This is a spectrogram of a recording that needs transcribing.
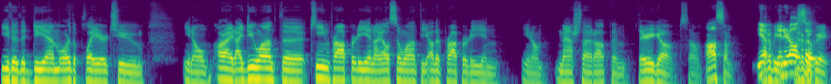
either the DM or the player to, you know, all right, I do want the keen property and I also want the other property, and you know, mash that up, and there you go. So awesome. Yeah, and it also great.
